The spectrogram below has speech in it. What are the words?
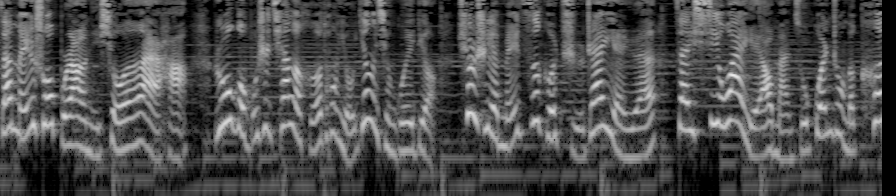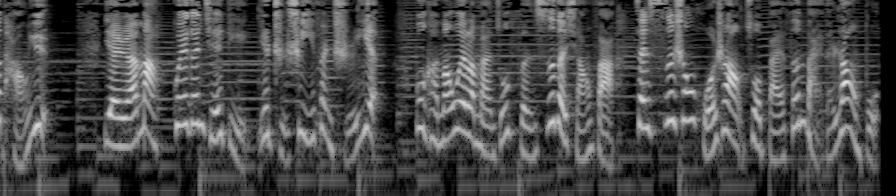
咱没说不让你秀恩爱哈，如果不是签了合同有硬性规定，确实也没资格指摘演员在戏外也要满足观众的磕糖欲。演员嘛，归根结底也只是一份职业，不可能为了满足粉丝的想法，在私生活上做百分百的让步。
